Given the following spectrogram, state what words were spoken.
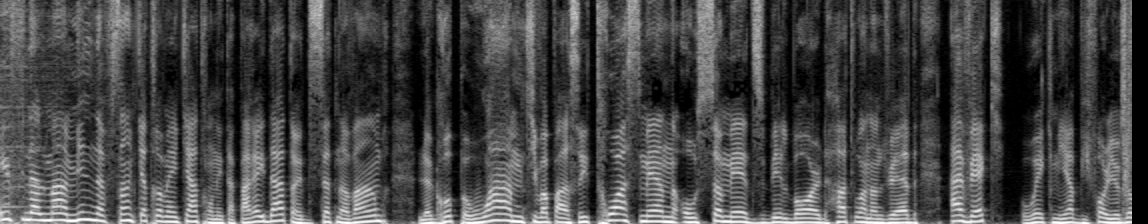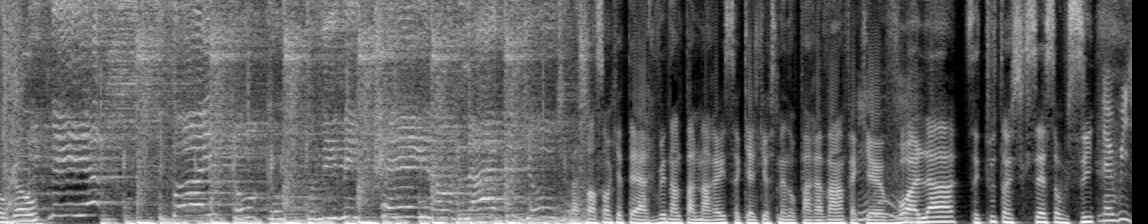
Et finalement, en 1984, on est à pareille date, un 17 novembre, le groupe Wham qui va passer trois semaines au sommet du Billboard Hot 100 avec Wake Me Up Before You Go Go. La chanson qui était arrivée dans le palmarès quelques semaines auparavant. Fait que voilà, c'est tout un succès ça aussi. Ben oui.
